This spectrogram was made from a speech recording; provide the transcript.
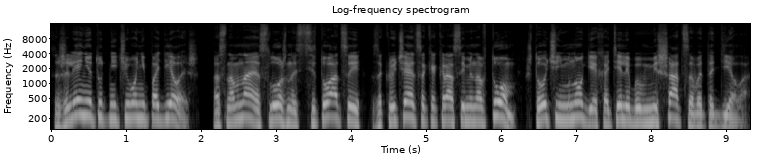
К сожалению, тут ничего не поделаешь. Основная сложность ситуации заключается как раз именно в том, что очень многие хотели бы вмешаться в это дело.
